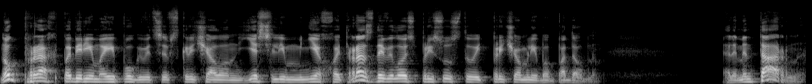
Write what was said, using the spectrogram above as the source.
«Ну, прах побери мои пуговицы!» — вскричал он, «если мне хоть раз довелось присутствовать при чем-либо подобном». «Элементарно»,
